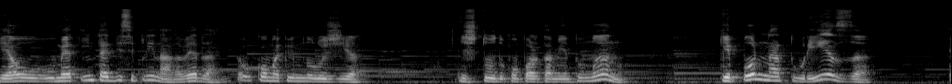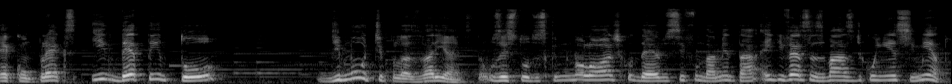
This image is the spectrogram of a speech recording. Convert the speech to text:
que é o, o método interdisciplinar, na verdade. Então, como a criminologia estuda o comportamento humano, que por natureza é complexo e detentor de múltiplas variantes. Então, os estudos criminológicos devem se fundamentar em diversas bases de conhecimento.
